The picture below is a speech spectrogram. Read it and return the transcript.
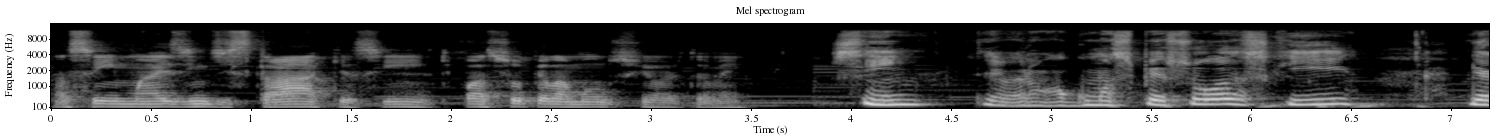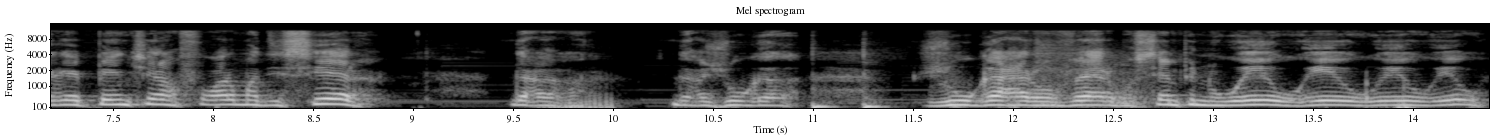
assim mais em destaque, assim, que passou pela mão do senhor também. Sim, tiveram algumas pessoas que, de repente, a forma de ser da, da julga, julgar o verbo sempre no eu, eu, eu, eu,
